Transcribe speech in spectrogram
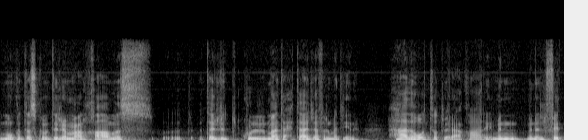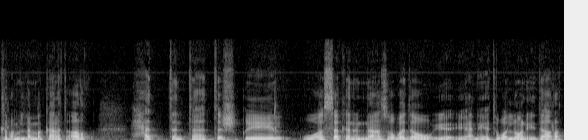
ممكن تسكن التجمع الخامس تجد كل ما تحتاجه في المدينة. هذا هو التطوير العقاري. من من الفكرة من لما كانت أرض حتى انتهى التشغيل وسكن الناس وبدأوا يعني يتولون إدارة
